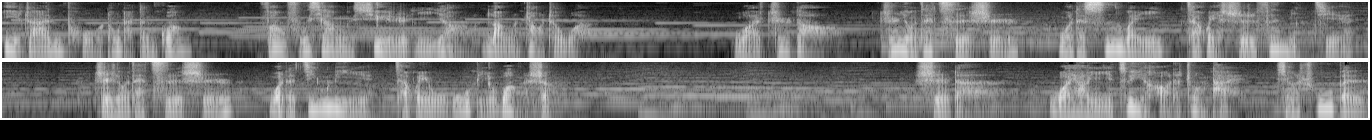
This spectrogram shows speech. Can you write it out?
一盏普通的灯光，仿佛像旭日一样朗照着我。我知道，只有在此时。我的思维才会十分敏捷，只有在此时，我的精力才会无比旺盛。是的，我要以最好的状态向书本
